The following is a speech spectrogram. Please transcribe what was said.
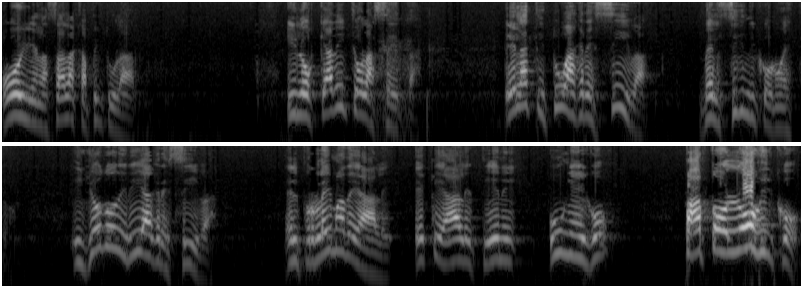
hoy en la sala capitular y lo que ha dicho la Z es la actitud agresiva del síndico nuestro. Y yo no diría agresiva. El problema de Ale es que Ale tiene un ego patológico.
